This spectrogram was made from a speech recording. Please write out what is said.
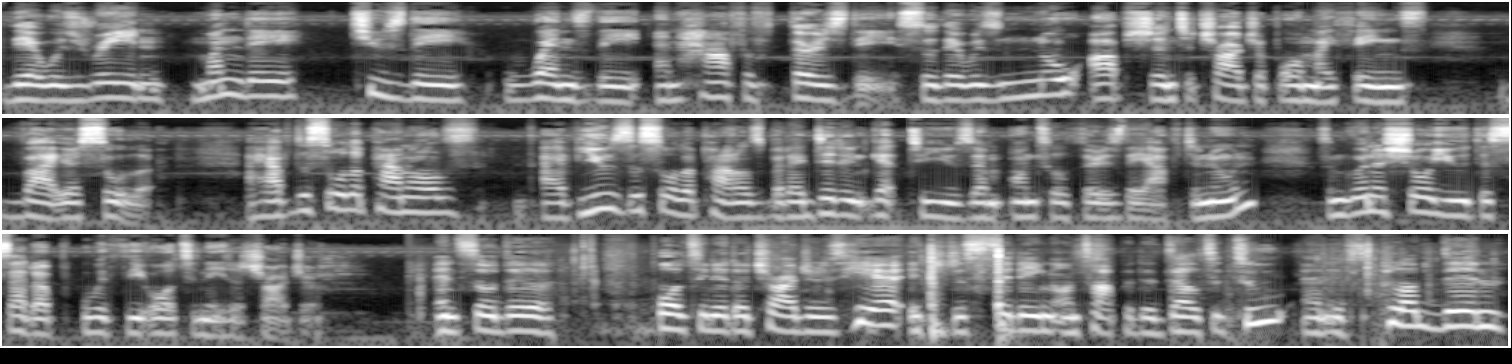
There was rain Monday, Tuesday, Wednesday, and half of Thursday. So there was no option to charge up all my things via solar. I have the solar panels. I've used the solar panels, but I didn't get to use them until Thursday afternoon. So I'm going to show you the setup with the alternator charger and so the alternator charger is here. It's just sitting on top of the delta 2 and it's plugged in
